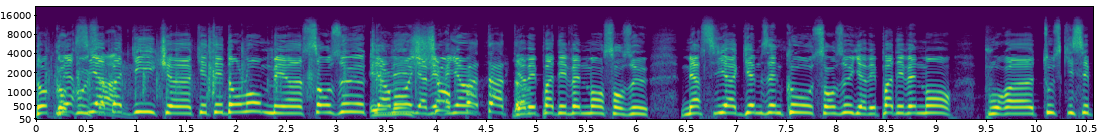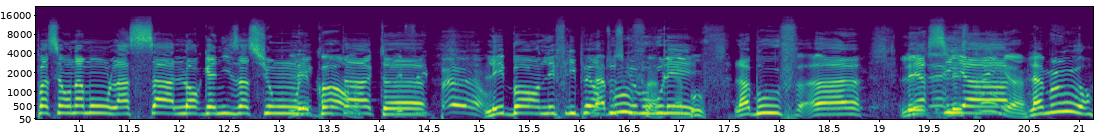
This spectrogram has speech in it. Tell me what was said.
Do merci à. Bad Geek euh, qui était dans l'ombre, mais euh, sans eux, clairement, il n'y avait rien. Il n'y avait pas d'événement sans eux. Merci à Games Co. Sans eux, il n'y avait pas d'événement pour euh, tout ce qui s'est passé en amont. La salle, l'organisation, les, les bornes, contacts, euh, les bornes, les flippers, La tout ce que vous voulez. La bouffe. La bouffe. euh, les, merci les à-. L'amour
